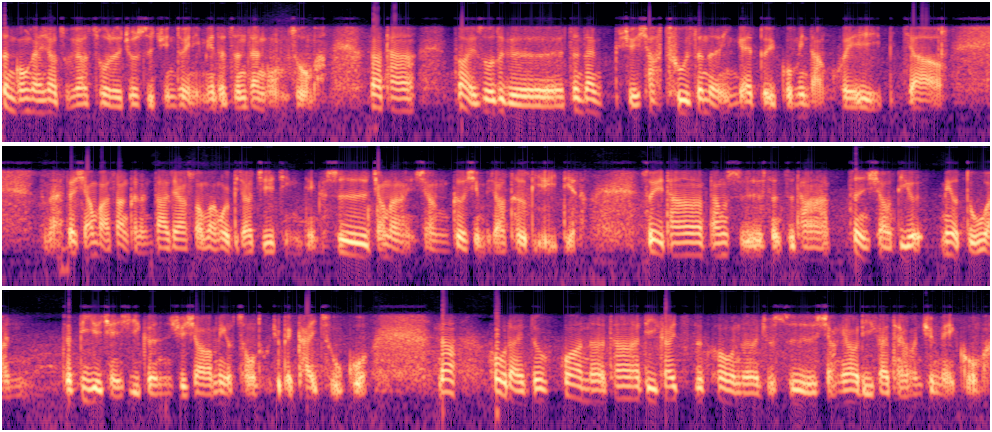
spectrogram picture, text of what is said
政工干校主要做的就是军队里面的征战工作嘛。那他照理说，这个征战学校 出身的，应该对国民党会比较？在想法上，可能大家双方会比较接近一点。可是江南很像个性比较特别一点啊，所以他当时甚至他正校第二没有读完，在毕业前夕跟学校没有冲突就被开除过。那后来的话呢，他离开之后呢，就是想要离开台湾去美国嘛。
